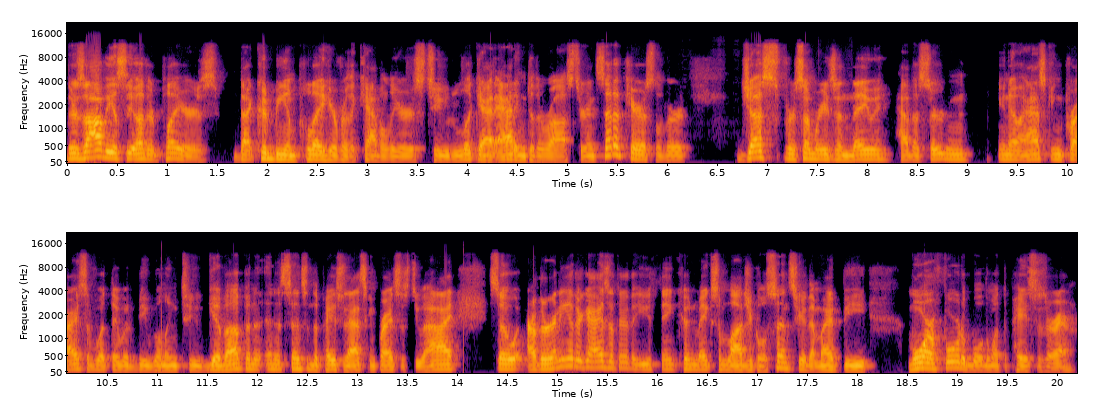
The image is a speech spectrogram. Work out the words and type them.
There's obviously other players that could be in play here for the Cavaliers to look at adding to the roster instead of Caris LeVert. Just for some reason, they have a certain you know, asking price of what they would be willing to give up in, in a sense, and the Pacers asking price is too high. So, are there any other guys out there that you think could make some logical sense here that might be more affordable than what the Pacers are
